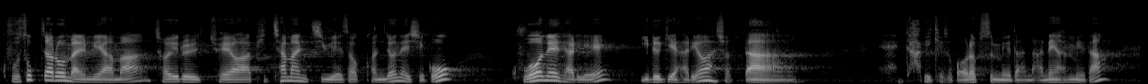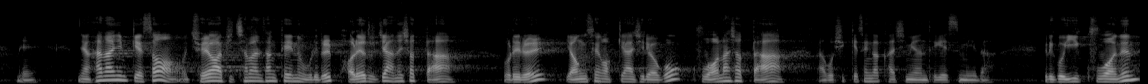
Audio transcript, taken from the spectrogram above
구속자로 말미암아 저희를 죄와 비참한 지위에서 건져내시고 구원의 자리에 이르게 하려 하셨다. 예, 답이 계속 어렵습니다. 난해합니다. 네, 그냥 하나님께서 죄와 비참한 상태에 있는 우리를 버려두지 않으셨다. 우리를 영생 얻게 하시려고 구원하셨다라고 쉽게 생각하시면 되겠습니다. 그리고 이 구원은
